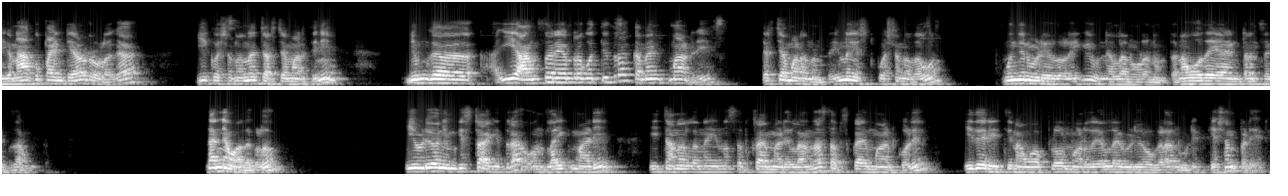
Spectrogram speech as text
ಈಗ ನಾಲ್ಕು ಪಾಯಿಂಟ್ ಎರಡರೊಳಗ ಈ ಕ್ವಶನ್ ಅನ್ನ ಚರ್ಚೆ ಮಾಡ್ತೀನಿ. ನಿಮ್ಗ ಈ ಆನ್ಸರ್ ಏನಾರ ಗೊತ್ತಿದ್ರ ಕಮೆಂಟ್ ಮಾಡ್ರಿ. ಚರ್ಚೆ ಮಾಡೋಣಂತ ಇನ್ನು ಎಷ್ಟು ಕ್ವಶನ್ ಅದಾವು. ಮುಂದಿನ ವಿಡಿಯೋದೊಳಗೆ ಇವನ್ನೆಲ್ಲ ನೋಡೋಣಂತ ನವೋದಯ ಎಂಟ್ರೆನ್ಸ್ ಎಕ್ಸಾಮ್ ಧನ್ಯವಾದಗಳು. ಈ ವಿಡಿಯೋ ನಿಮ್ಗೆ ಇಷ್ಟ ಆಗಿದ್ರ ಒಂದ್ ಲೈಕ್ ಮಾಡಿ. ಈ ಚಾನಲ್ ಅನ್ನ ಇನ್ನೂ ಸಬ್ಸ್ಕ್ರೈಬ್ ಮಾಡಿಲ್ಲ ಅಂದ್ರೆ ಸಬ್ಸ್ಕ್ರೈಬ್ ಮಾಡ್ಕೊಳ್ಳಿ. ಇದೇ ರೀತಿ ನಾವು ಅಪ್ಲೋಡ್ ಮಾಡುವ ಎಲ್ಲ ವಿಡಿಯೋಗಳ ನೋಟಿಫಿಕೇಶನ್ ಪಡೆಯಿರಿ.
